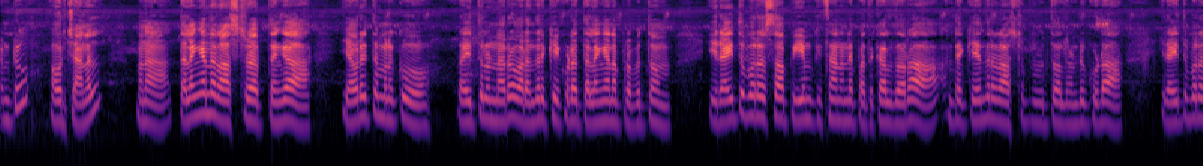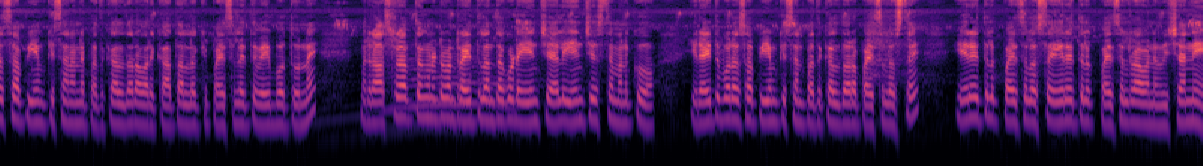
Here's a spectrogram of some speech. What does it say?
వెల్కమ్ టు అవర్ ఛానల్ మన తెలంగాణ రాష్ట్ర వ్యాప్తంగా ఎవరైతే మనకు రైతులు ఉన్నారో వారందరికీ కూడా తెలంగాణ ప్రభుత్వం ఈ రైతు భరోసా పీఎం కిసాన్ అనే పథకాల ద్వారా అంటే కేంద్ర రాష్ట్ర ప్రభుత్వాలు రెండు కూడా ఈ రైతు భరోసా పీఎం కిసాన్ అనే పథకాల ద్వారా వారి ఖాతాల్లోకి పైసలు అయితే వేయబోతున్నాయి. మరి రాష్ట్ర వ్యాప్తంగా ఉన్నటువంటి రైతులంతా కూడా ఏం చేయాలి? ఏం చేస్తే మనకు ఈ రైతు భరోసా పీఎం కిసాన్ పథకాల ద్వారా పైసలు వస్తాయి? ఏ రైతులకు పైసలు వస్తాయి? ఏ రైతులకు పైసలు రావనే విషయాన్ని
